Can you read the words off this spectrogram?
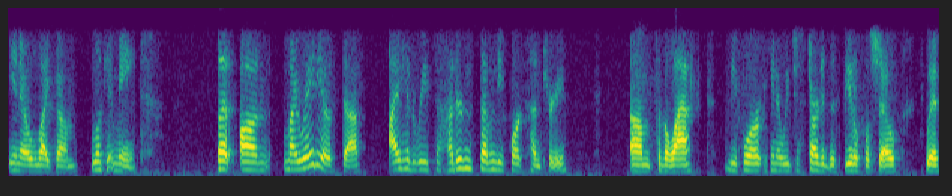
you know like um, look at me, but on my radio stuff, I had reached 174 countries um, for the last before you know we just started this beautiful show with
